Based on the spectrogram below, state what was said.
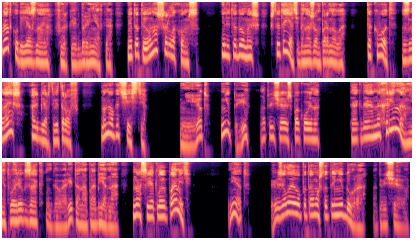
«Откуда я знаю?» — фыркает брюнетка. «Это ты у нас, Шерлок Холмс? Или ты думаешь, что это я тебя ножом порнула? Так вот, знаешь, Альберт Ветров, много чести». «Нет, не ты», — отвечаю спокойно. «Тогда нахрена мне твой рюкзак?» — говорит она победно. «На светлую память?» «Нет, ты взяла его, потому что ты не дура», — отвечаю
